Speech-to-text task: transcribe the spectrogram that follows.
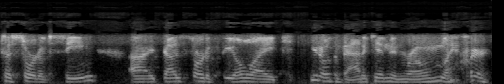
to sort of see. Uh, it does sort of feel like, you know, the Vatican in Rome, like where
